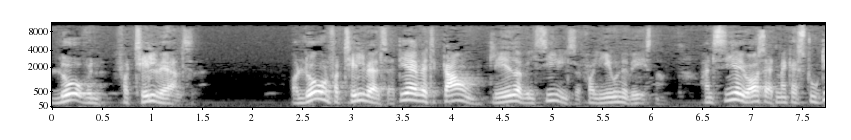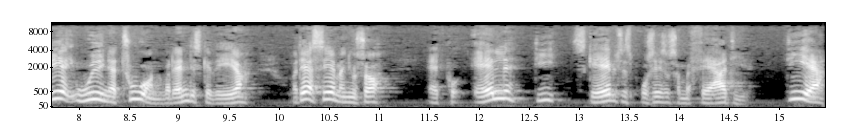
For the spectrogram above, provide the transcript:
loven for tilværelse. Og loven for tilværelse, det er at være til gavn, glæde og velsignelse for levende væsener. Han siger jo også, at man kan studere ude i naturen, hvordan det skal være. Og der ser man jo så, at på alle de skabelsesprocesser, som er færdige, de er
